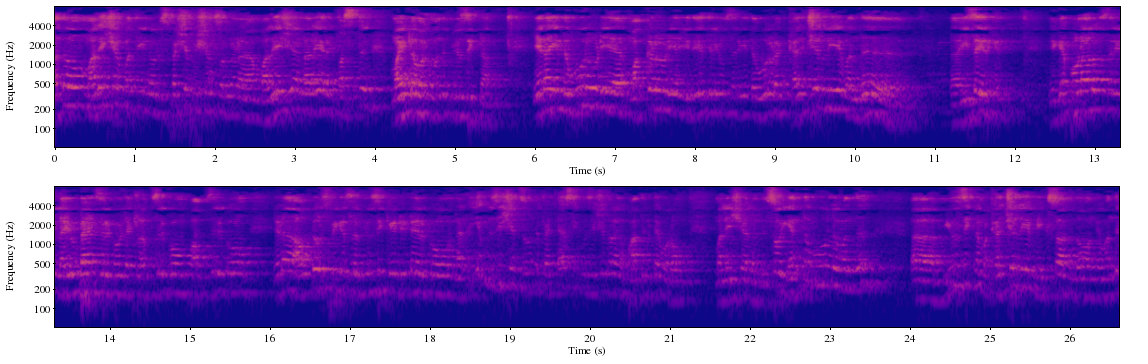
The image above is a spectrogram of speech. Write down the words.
அதுவும் மலேசியா பத்தி இன்னொரு ஸ்பெஷல் விஷயம் சொல்லணும்னா மலேசியானாலே எனக்கு ஃபர்ஸ்ட் மைண்ட்ல வரும் வந்து மியூசிக் தான். ஏன்னா இந்த ஊருடைய மக்களுடைய இதயத்திலையும் சரி இந்த ஊரோட கல்ச்சர்லயே வந்து இசை இருக்கு. எங்க போனாலும் சரி லைவ் பேண்ட்ஸ் இருக்கும் இல்ல கிளப்ஸ் இருக்கும் பப்ஸ் இருக்கும் இல்லைன்னா அவுட்டோர் ஸ்பீக்கர்ஸ்ல மியூசிக் கேட்டுட்டே இருக்கும். நிறைய மியூசிஷியன்ஸ் வந்து ஃபென்டாஸ்டிக் மியூசிஷியன்ஸ் நாங்கள் பார்த்துக்கிட்டே வரோம் மலேசியால இருந்து. ஸோ எந்த ஊர்ல வந்து மியூசிக் நம்ம கல்ச்சர்லயே மிக்ஸ் ஆகுதோ அங்க வந்து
